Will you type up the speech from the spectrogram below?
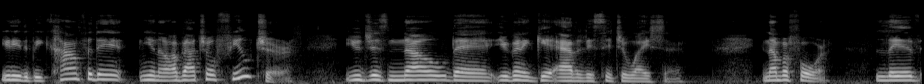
You need to be confident, you know, about your future. You just know that you're going to get out of this situation. Number four, live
